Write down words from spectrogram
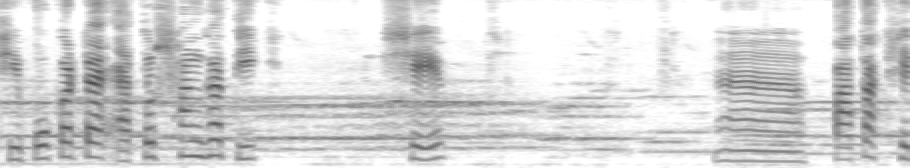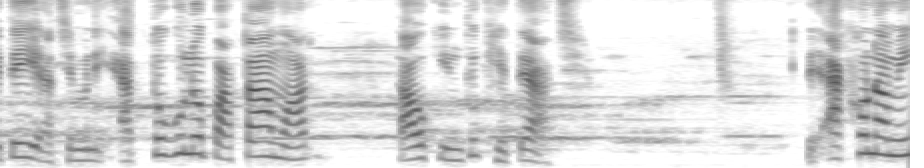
সে পোকাটা এত সাংঘাতিক, সে পাতা খেতেই আছে মানে এতগুলো পাতা আমার, তাও কিন্তু খেতে আছে। এখন আমি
